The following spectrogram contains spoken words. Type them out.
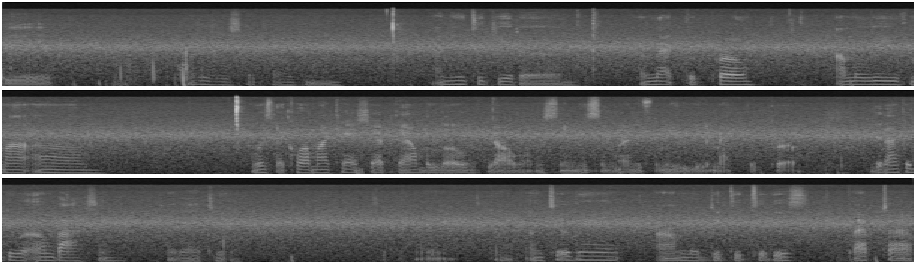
get. What is this look like now? I need to get a, a MacBook Pro. I'm gonna leave my um what's that called, my cash app down below if y'all want to send me some money for me to get a MacBook Pro. Then I could do an unboxing for that too. So, until then, I'm addicted to this laptop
